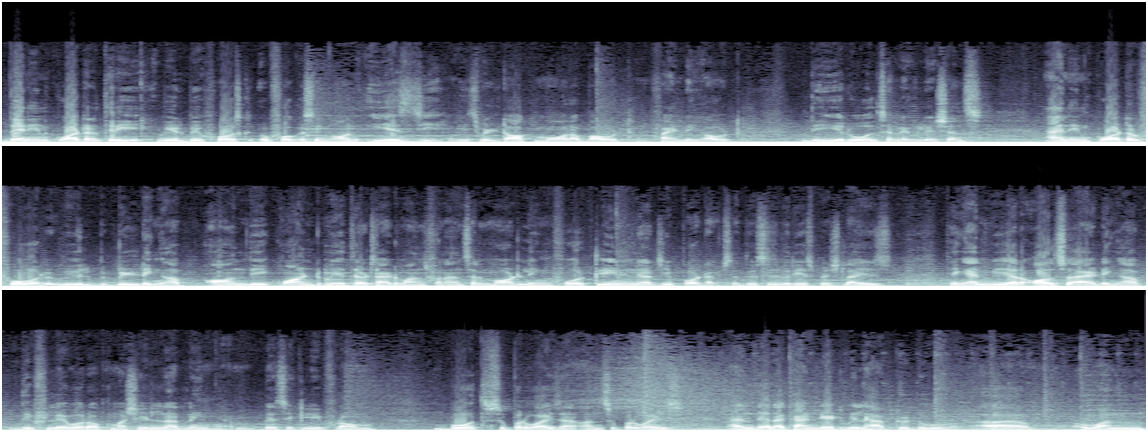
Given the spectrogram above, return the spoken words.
Then in quarter three, we will be focusing on ESG, which will talk more about finding out the rules and regulations. And in quarter 4 we will be building up on the quant methods advanced financial modeling for clean energy products. So this is very specialized thing. And we are also adding up the flavor of machine learning basically from both supervised and unsupervised. And then a candidate will have to do uh, one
